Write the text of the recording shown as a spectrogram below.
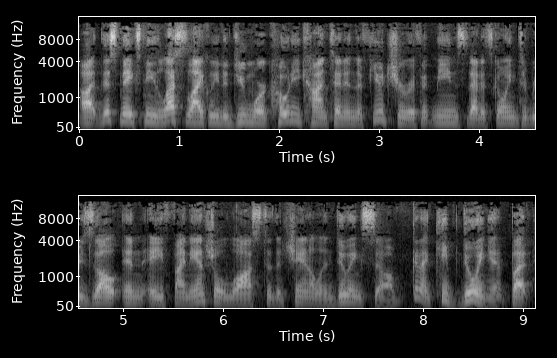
uh, this makes me less likely to do more Kodi content in the future if it means that it's going to result in a financial loss to the channel in doing so. I'm going to keep doing it, but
